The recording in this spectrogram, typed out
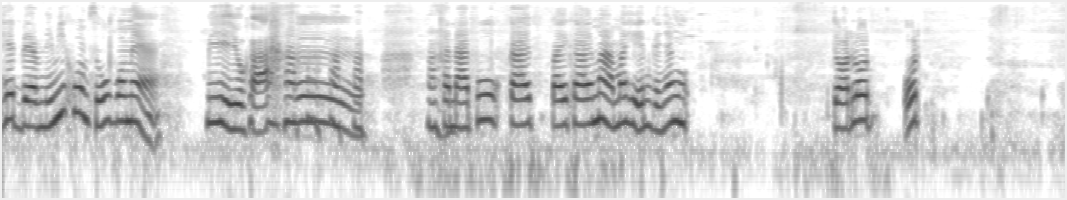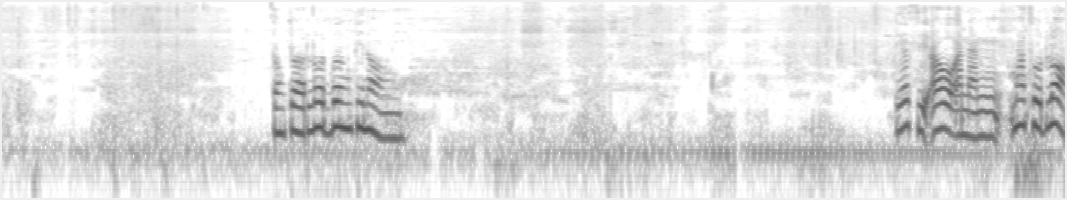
เฮ็ดแบบนี้มีความสุขบ่แม่ มีอยู่ค่ะเออขนาดผู้กายไปกายมามาเห็นก็ยัง จอดรถอดต้องจอดรถเบิ้งพี่น้องนี่ เดี๋ยวสิเอาอันนั้นมาทดลอง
